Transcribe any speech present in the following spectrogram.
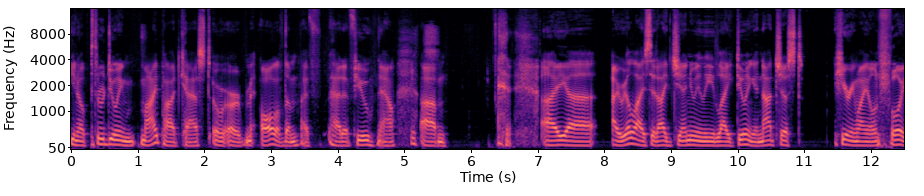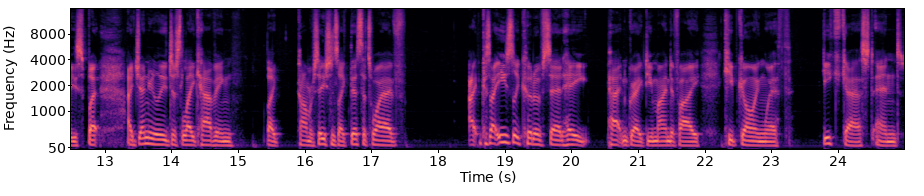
you know through doing my podcast or, or all of them. I've had a few now. um, I uh, I realized that I genuinely like doing it, not just hearing my own voice, but I genuinely just like having like conversations like this. That's why I've I because I easily could have said, "Hey, Pat and Greg, do you mind if I keep going with Geekcast and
